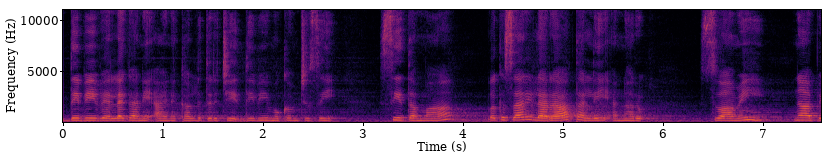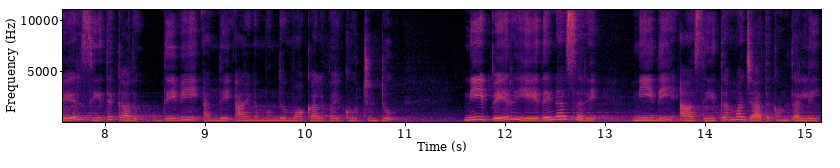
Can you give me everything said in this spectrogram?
దివి వెళ్ళగానే ఆయన కళ్ళు తెరిచి దివి ముఖం చూసి సీతమ్మ ఒకసారి ఇలా రా తల్లి అన్నారు. స్వామి నా పేరు సీత కాదు దివి అంది ఆయన ముందు మోకాలపై కూర్చుంటూ. నీ పేరు ఏదైనా సరే నీది ఆ సీతమ్మ జాతకం తల్లి.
